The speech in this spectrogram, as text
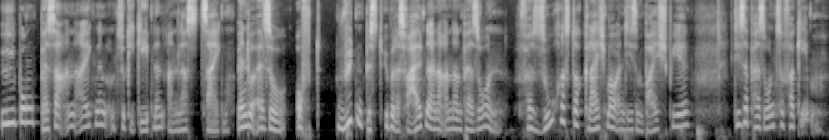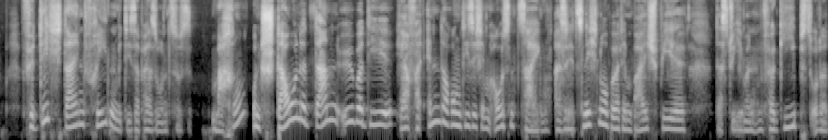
Übung besser aneignen und zu gegebenen Anlass zeigen. Wenn du also oft wütend bist über das Verhalten einer anderen Person, versuch es doch gleich mal an diesem Beispiel, dieser Person zu vergeben. Für dich deinen Frieden mit dieser Person zu machen und staune dann über die ja, Veränderungen, die sich im Außen zeigen. Also jetzt nicht nur bei dem Beispiel, dass du jemanden vergibst oder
